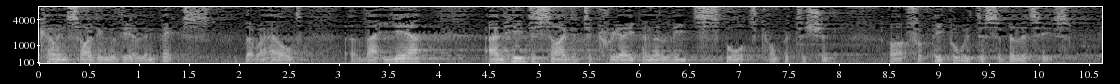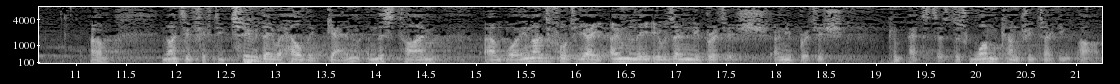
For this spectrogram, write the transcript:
coinciding with the Olympics that were held uh, that year and he decided to create an elite sports competition uh, for people with disabilities. Um, 1952, they were held again, and this time, um, well, in 1948, only it was only British, only British competitors, just one country taking part.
